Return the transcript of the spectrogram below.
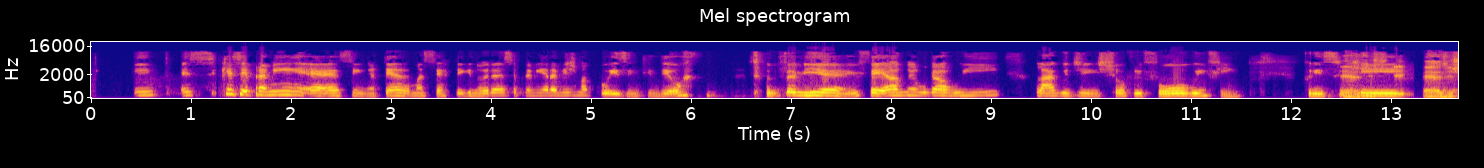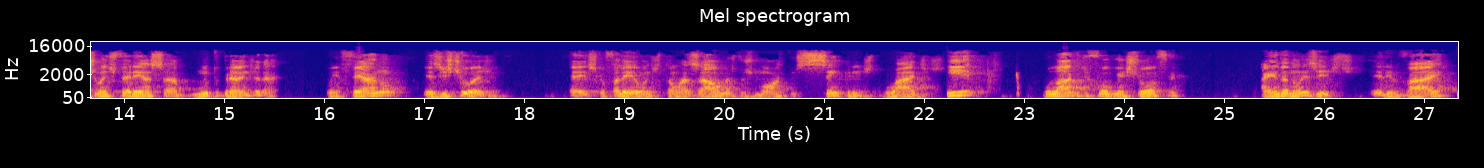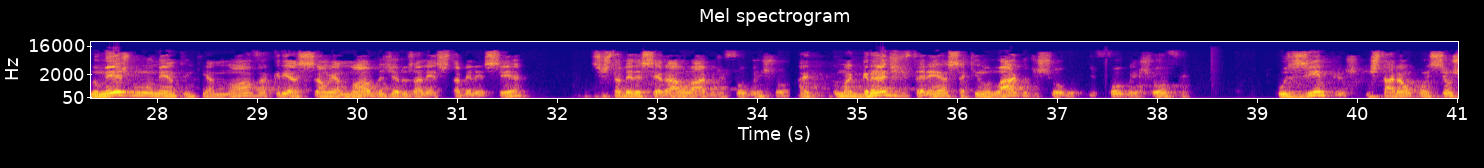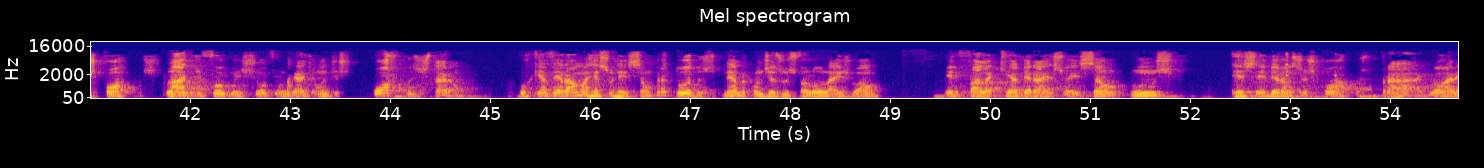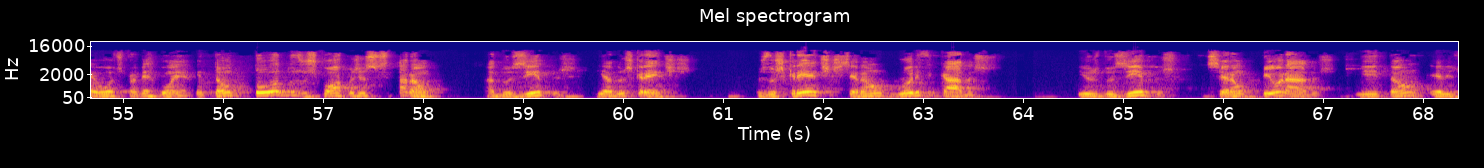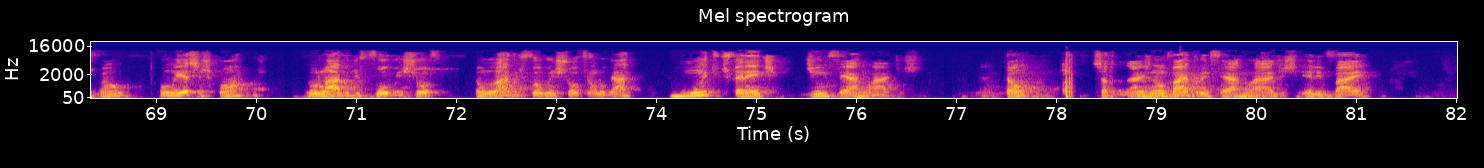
Quer dizer, para mim, é assim, até uma certa ignorância, para mim era a mesma coisa, entendeu? Tudo para mim é inferno, é um lugar ruim, lago de enxofre e fogo, enfim. Por isso é, que. Existe, é, existe uma diferença muito grande, né? O inferno existe hoje. É isso que eu falei, onde estão as almas dos mortos sem Cristo, o Hades. E o lago de fogo e enxofre ainda não existe. Ele vai, no mesmo momento em que a nova criação e a nova Jerusalém se estabelecer, se estabelecerá o lago de fogo e enxofre. Uma grande diferença é que no lago de fogo e enxofre, os ímpios estarão com os seus corpos. Lago de fogo e enxofre é um lugar onde os corpos estarão porque haverá uma ressurreição para todos. Lembra quando Jesus falou lá em João? Ele fala que haverá ressurreição, uns receberão seus corpos para glória, outros para vergonha. Então, todos os corpos ressuscitarão, a dos ímpios e a dos crentes. Os dos crentes serão glorificados e os dos ímpios serão piorados. E então eles vão com esses corpos no lago de fogo e enxofre. Então, o lago de fogo e enxofre é um lugar muito diferente de inferno Hades. Então, Satanás não vai para o inferno Hades, ele vai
